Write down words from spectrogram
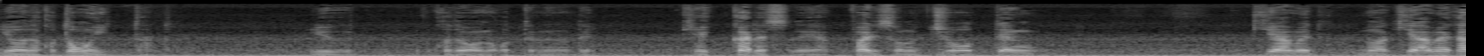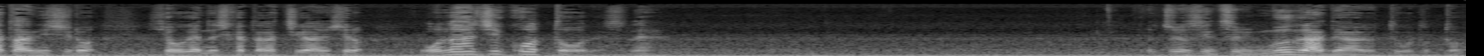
ようなことも言ったという言葉が残ってるので結果ですねやっぱりその頂点極め,、まあ、極め方にしろ表現の仕方が違うにしろ同じことをですね要するに罪無我であるということと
